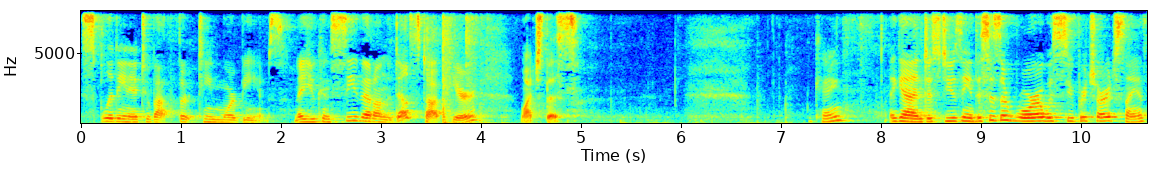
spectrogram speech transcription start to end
splitting into about 13 more beams. Now you can see that on the desktop here Watch this. Okay, again, just using, this is Aurora with supercharged science.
